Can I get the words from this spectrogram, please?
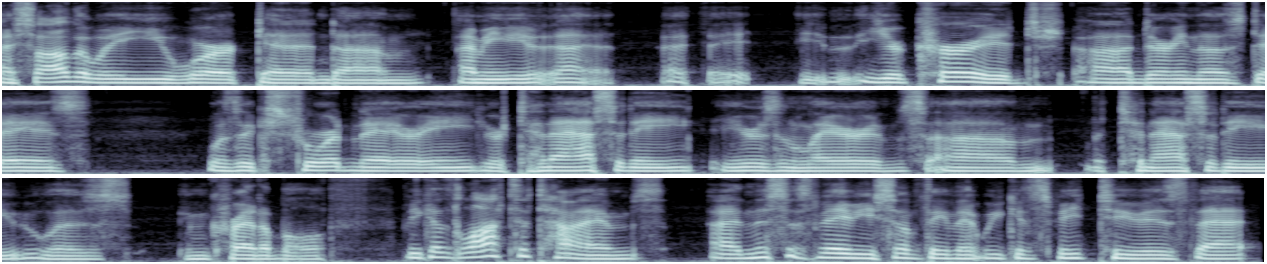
I saw the way you worked, and um, I mean, uh, uh, your courage uh, during those days was extraordinary. Your tenacity, years and layers, um, the tenacity was incredible. Because lots of times, and this is maybe something that we can speak to, is that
